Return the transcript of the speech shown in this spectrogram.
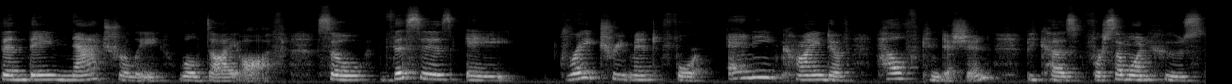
then they naturally will die off. So, this is a great treatment for any kind of health condition because for someone who's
